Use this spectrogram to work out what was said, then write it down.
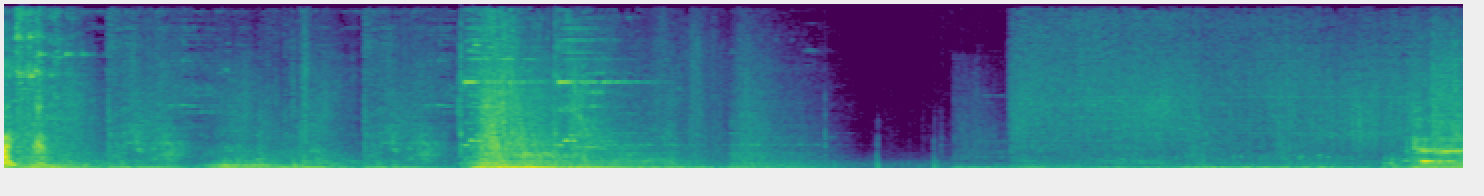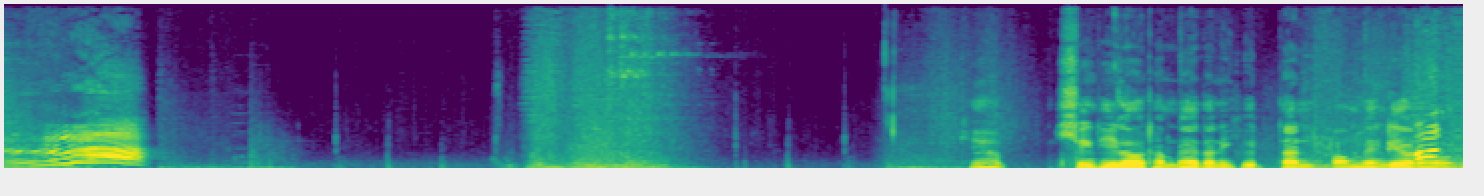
Strike. Ah! โอเคครับ สิ่งที่เราทำได้ตอนนี้คือดันป้อมอย่างเดียวนะครับผม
